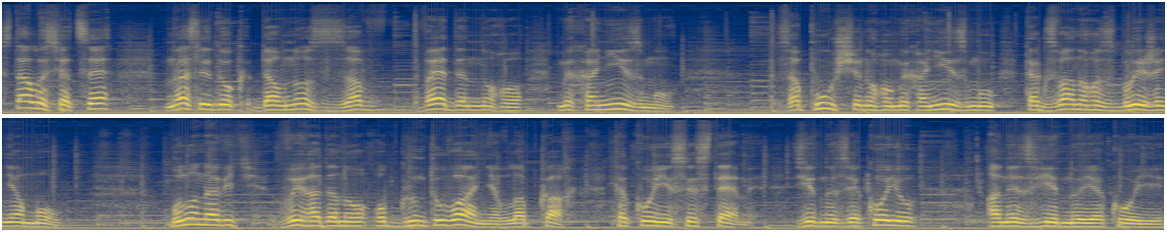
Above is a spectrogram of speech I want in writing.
Сталося це внаслідок давно заведеного механізму, запущеного механізму так званого зближення мов. Було навіть вигадано обґрунтування в лапках такої системи, згідно з якою, а не згідно якої,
